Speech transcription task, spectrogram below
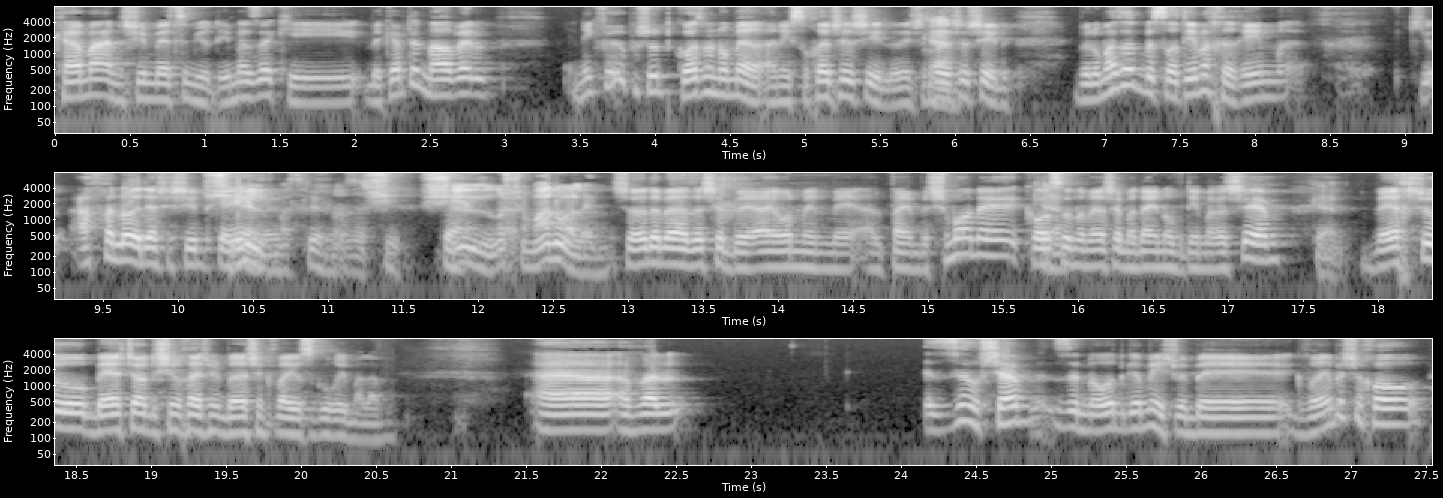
כמה אנשים בעצם יודעים על זה, כי בקפטן מארוול, ניק פיורי פשוט כל הזמן אומר, אני סוכן של שילד, אני סוכן כן. של שילד. ולעומת זאת בסרטים אחרים, כי אף אחד לא יודע ששילד שיל, קיימת. מה כן. זה- מה זה שיל? שיל, לא שמענו עליהם. שלא לדבר על זה שבאיירון מן מ-2008 קולסון אומר שהם עדיין עובדים על השם כן. ואיכשהו ב-1995 מתברר שהם כבר היו סגורים עליו. אה, אבל זהו שם זה מאוד גמיש ובגברים בשחור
